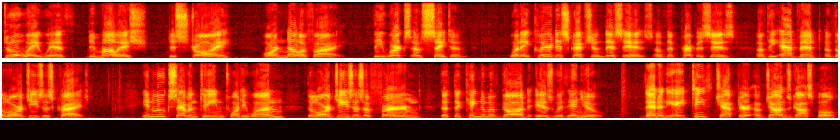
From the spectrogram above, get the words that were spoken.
do away with, demolish, destroy, or nullify the works of Satan. What a clear description this is of the purposes of the advent of the Lord Jesus Christ. In Luke 17:21, the Lord Jesus affirmed that the kingdom of God is within you. Then in the 18th chapter of John's Gospel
